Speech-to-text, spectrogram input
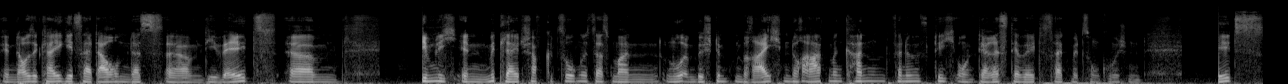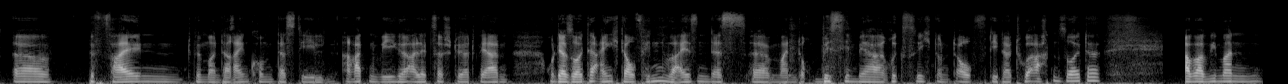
in Nausicaa geht es halt darum, dass ähm, die Welt ähm, ziemlich in Mitleidenschaft gezogen ist, dass man nur in bestimmten Bereichen noch atmen kann vernünftig und der Rest der Welt ist halt mit so einem komischen Pilz äh, befallen, wenn man da reinkommt, dass die Atemwege alle zerstört werden. Und er sollte eigentlich darauf hinweisen, dass äh, man doch ein bisschen mehr Rücksicht und auf die Natur achten sollte. Aber wie man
